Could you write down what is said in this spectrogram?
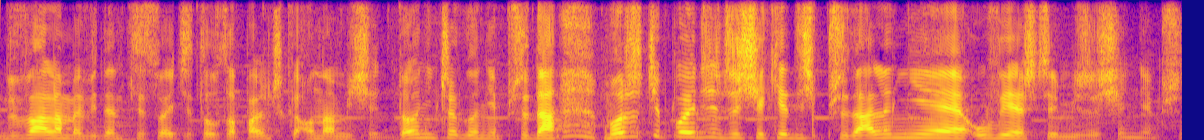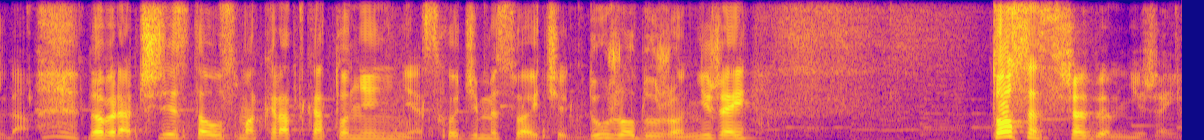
Wywalam ewidentnie, słuchajcie, tą zapalniczkę. Ona mi się do niczego nie przyda. Możecie powiedzieć, że się kiedyś przyda, ale nie, uwierzcie mi, że się nie przyda. Dobra, 38 kratka to nie, nie, nie. Schodzimy, słuchajcie, dużo, dużo niżej. To se zszedłem niżej.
